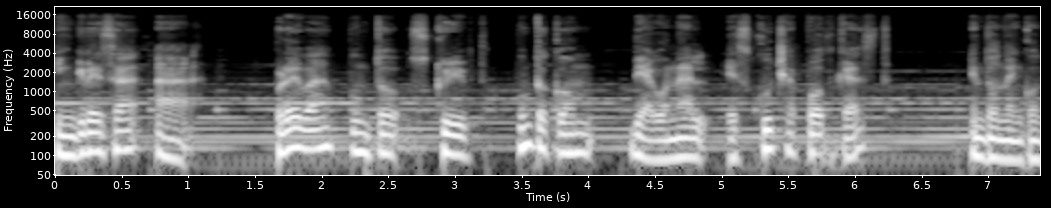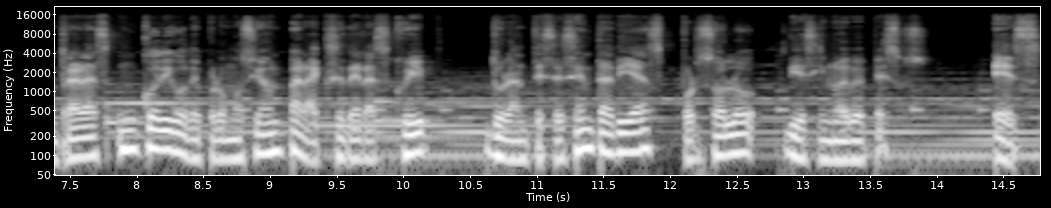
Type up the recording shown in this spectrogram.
Ingresa a prueba.script.com diagonal escucha podcast, en donde encontrarás un código de promoción para acceder a Script durante 60 días por solo 19 pesos. Es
